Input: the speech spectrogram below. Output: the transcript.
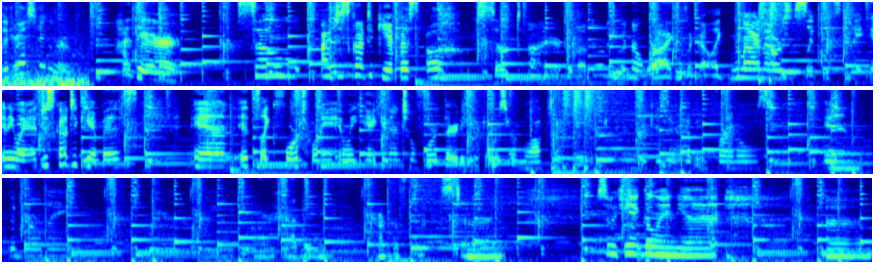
the dressing room. Hi there. So I just got to campus. Oh, I'm so tired and I don't even know why because I got like nine hours of sleep this night. Anyway, I just got to campus and it's like 4.20 and we can't get until 4.30 the doors are locked i think because they're having finals in the building where we are having our performance tonight. So we can't go in yet. Um,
